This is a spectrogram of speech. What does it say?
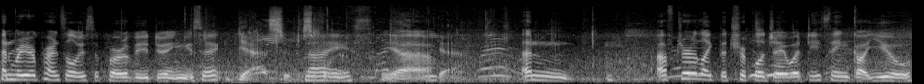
And were your parents always supportive of you doing music? Yeah, super supportive. Nice. Yeah. Yeah. And after like the Triple J, what do you think got you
